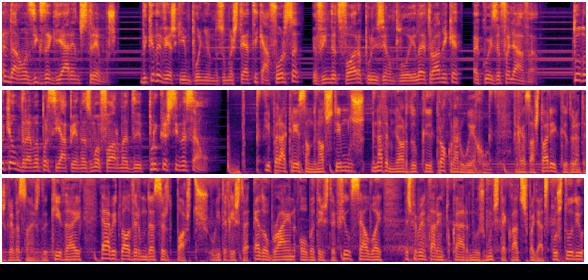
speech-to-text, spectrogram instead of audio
Andaram a zigue-zaguear entre extremos. De cada vez que impunhamos uma estética à força, vinda de fora, por exemplo, a eletrónica, a coisa falhava. Todo aquele drama parecia apenas uma forma de procrastinação. E para a criação de novos estímulos, nada melhor do que procurar o erro. Reza a história que, durante as gravações de Key Day, era habitual ver mudanças de postos. O guitarrista Ed O'Brien ou o baterista Phil Selway a experimentarem tocar nos muitos teclados espalhados pelo estúdio,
